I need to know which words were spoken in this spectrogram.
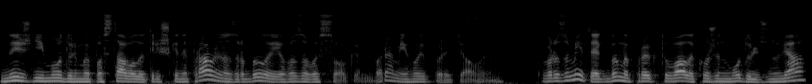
Нижній модуль ми поставили трішки неправильно, зробили його за високим. Беремо його і перетягуємо. Ви розумієте, якби ми проєктували кожен модуль з нуля,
